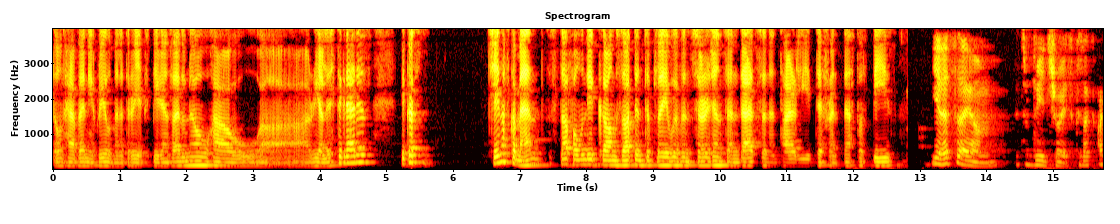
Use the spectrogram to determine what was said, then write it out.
don't have any real military experience, I don't know how uh, realistic that is because chain of command stuff only comes up into play with insurgents, and that's an entirely different nest of bees. Yeah, that's a um, it's a weird choice because I, I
